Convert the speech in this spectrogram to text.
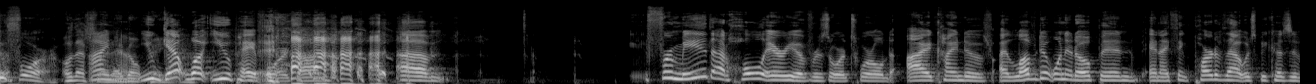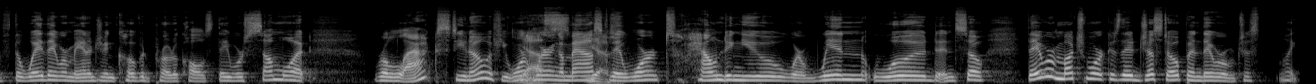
you. for? Oh, that's I know. I don't. you pay get what you pay for, John. um, for me, that whole area of Resorts World, I kind of I loved it when it opened, and I think part of that was because of the way they were managing COVID protocols. They were somewhat relaxed, you know. If you weren't Yes. wearing a mask, Yes. they weren't hounding you where Wynn would, and so they were much more because they had just opened. They were just like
